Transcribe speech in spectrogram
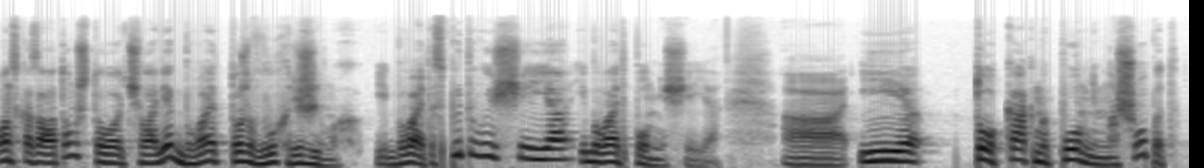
Он сказал о том, что человек бывает тоже в двух режимах. И бывает испытывающее я и бывает помнящее я. И то, как мы помним наш опыт –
